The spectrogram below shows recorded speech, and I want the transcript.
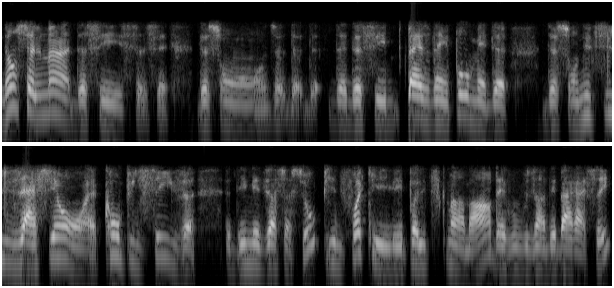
non seulement de ses de son de, de, de ses baisses d'impôts, mais de de son utilisation euh, compulsive des médias sociaux. Puis une fois qu'il est politiquement mort, ben vous vous en débarrassez.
